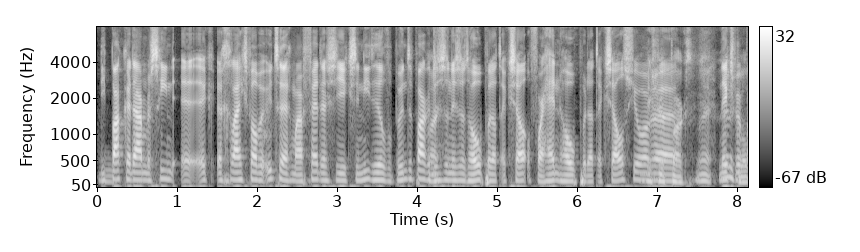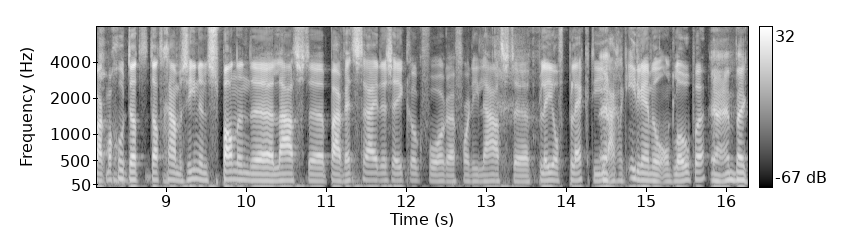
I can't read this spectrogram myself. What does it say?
die pakken daar misschien uh, een gelijkspel bij Utrecht, maar verder zie ik ze niet heel veel punten pakken. Dus dan is het hopen dat Excel voor hen hopen dat Excelsior niks meer eh, pakt. Nee, niks meer pakt. Maar goed, dat, dat gaan we zien. Een spannende laatste paar wedstrijden, zeker ook voor, uh, voor die laatste playoff plek die eigenlijk iedereen wil ontlopen. Ja, en bij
